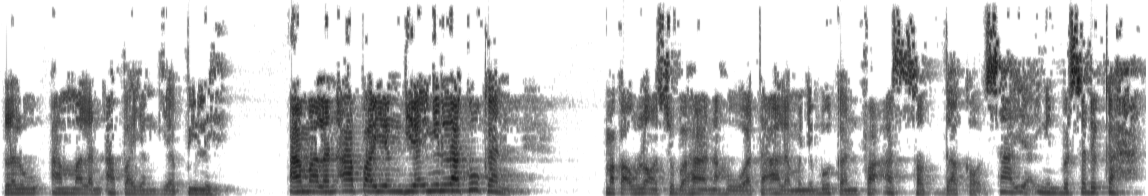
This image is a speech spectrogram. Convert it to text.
Lalu amalan apa yang dia pilih? Amalan apa yang dia ingin lakukan? Maka Allah Subhanahu wa taala menyebutkan fa'as saddaqah. Saya ingin bersedekah.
